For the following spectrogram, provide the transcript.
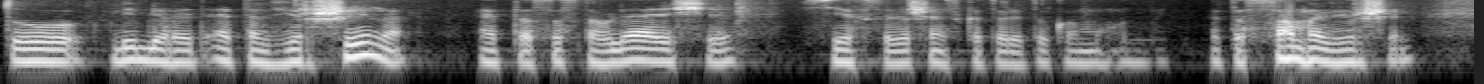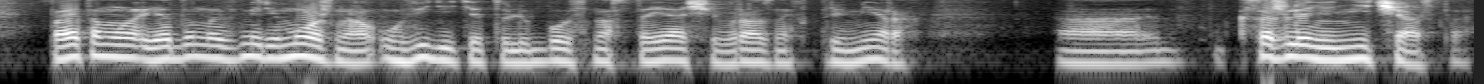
то Библия говорит, это вершина, это составляющая всех совершенств, которые только могут быть. Это самая вершина. Поэтому, я думаю, в мире можно увидеть эту любовь настоящую в разных примерах. А, К сожалению, не часто.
